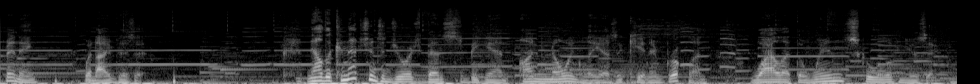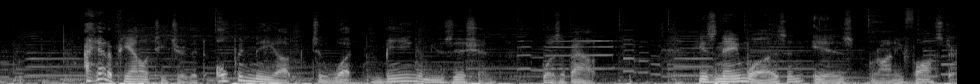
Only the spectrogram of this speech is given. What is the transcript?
spinning when I visit. Now, the connection to George Benson began unknowingly as a kid in Brooklyn while at the Wynn School of Music. I had a piano teacher that opened me up to what being a musician was about. His name was and is Ronnie Foster.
